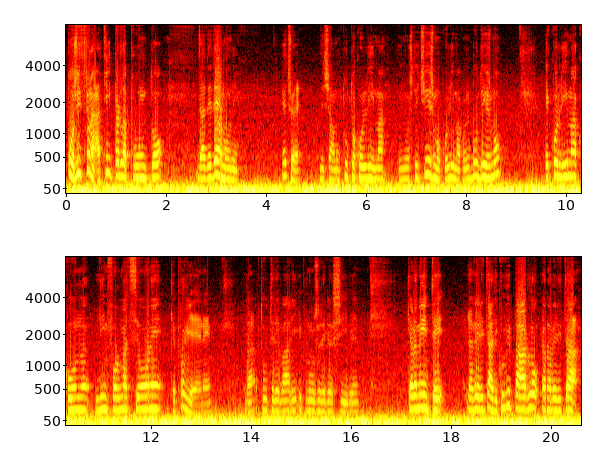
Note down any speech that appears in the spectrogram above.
posizionati per l'appunto da dei demoni, e cioè diciamo tutto collima il gnosticismo, collima con il buddismo e collima con l'informazione che proviene da tutte le varie ipnosi regressive. Chiaramente la verità di cui vi parlo è una verità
